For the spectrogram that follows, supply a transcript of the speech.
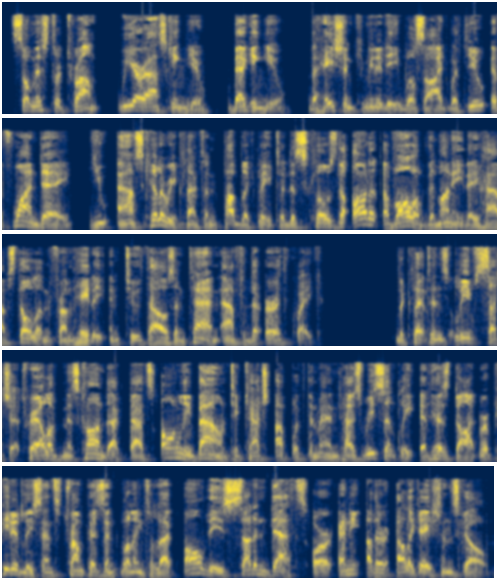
So Mr. Trump, we are asking you, begging you, the Haitian community will side with you if one day, you ask Hillary Clinton publicly to disclose the audit of all of the money they have stolen from Haiti in 2010 after the earthquake. The Clintons leave such a trail of misconduct that's only bound to catch up with them and has recently it has done repeatedly since Trump isn't willing to let all these sudden deaths or any other allegations go.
